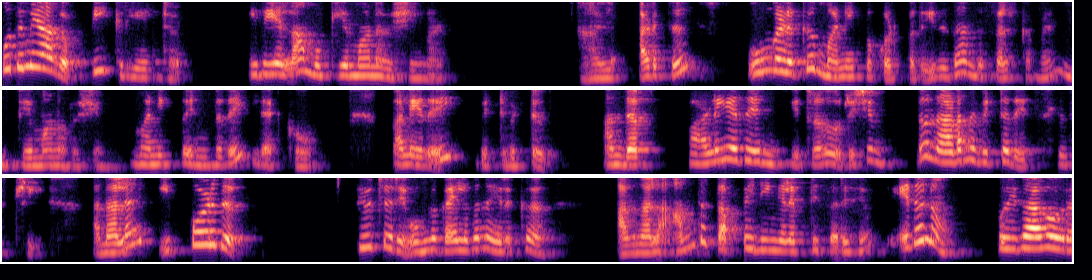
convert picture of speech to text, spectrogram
புதுமையாக பி கிரியேட்டர் இது எல்லாம் முக்கியமான விஷயங்கள். அடுத்து உங்களுக்கு மன்னிப்பு கொடுப்பது. இதுதான் இந்த செல்ஃப் கமெண்ட் முக்கியமான ஒரு விஷயம். மன்னிப்பு என்பதை லெட்கோ பழையதை விட்டுவிட்டு. அந்த பழையது என்கின்ற ஒரு விஷயம் நடந்து விட்டது. இட்ஸ் ஹிஸ்டரி அதனால இப்பொழுது ஃபியூச்சர் உங்க கையில தானே இருக்கு. அதனால அந்த தப்பை நீங்கள் எப்படி சரி செய்யும்? எதனும் புதிதாக ஒரு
